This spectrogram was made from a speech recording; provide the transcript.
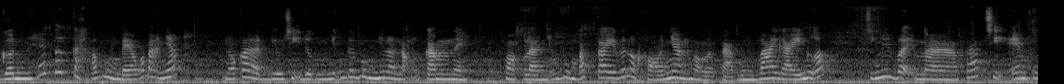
gần hết tất cả các vùng béo các bạn nhé. Nó cả điều trị được những cái vùng như là nọng cằm này hoặc là những vùng bắp tay rất là khó nhằn hoặc là cả vùng vai gáy nữa. Chính vì vậy mà các chị em phụ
